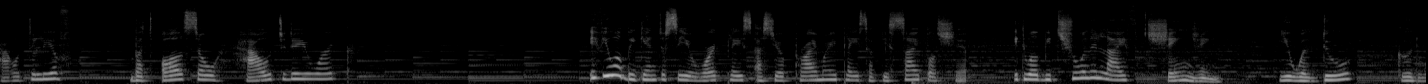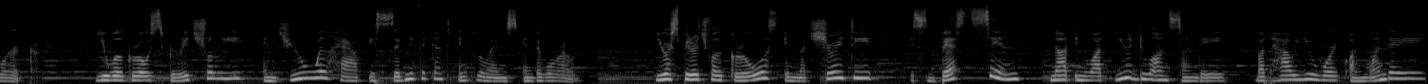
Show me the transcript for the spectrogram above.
how to live, but also how to do your work? If you will begin to see your workplace as your primary place of discipleship, it will be truly life changing. You will do good work. You will grow spiritually and you will have a significant influence in the world. Your spiritual growth in maturity is best seen not in what you do on Sunday, but how you work on Monday,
